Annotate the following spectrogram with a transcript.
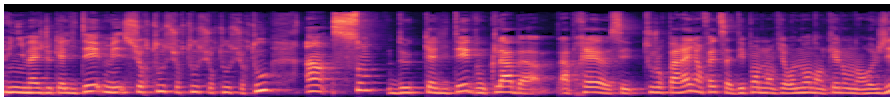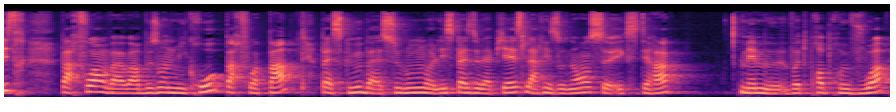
une image de qualité, mais surtout, surtout, surtout, surtout, un son de qualité. Donc là, bah, après, euh, c'est toujours pareil. En fait, ça dépend de l'environnement dans lequel on enregistre. Parfois, on va avoir besoin de micro, parfois pas, parce que bah, selon l'espace de la pièce, la résonance, etc même euh, votre propre voix.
